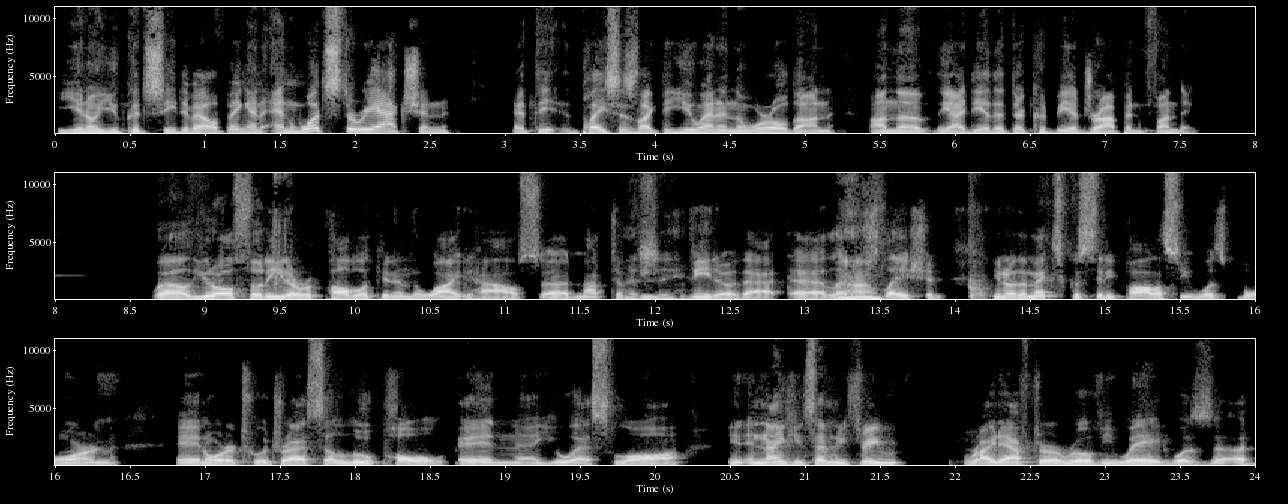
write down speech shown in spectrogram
you know you could see developing? And and what's the reaction at the places like the UN and the world on on the the idea that there could be a drop in funding? Well, you'd also need a Republican in the White House uh, not to ve- veto that uh, uh-huh. legislation. Uh-huh. You know, the Mexico City policy was born in order to address a loophole in uh, U.S. law. In, in, 1973, right after Roe v. Wade was uh,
